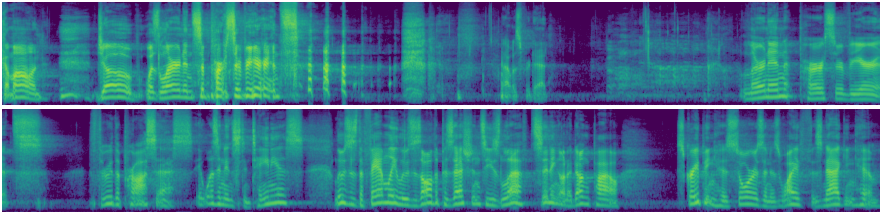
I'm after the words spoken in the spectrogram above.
Come on. Job was learning some perseverance. that was for dad. Learning perseverance through the process. It wasn't instantaneous. Loses the family, loses all the possessions. He's left sitting on a dung pile, scraping his sores, and his wife is nagging him.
